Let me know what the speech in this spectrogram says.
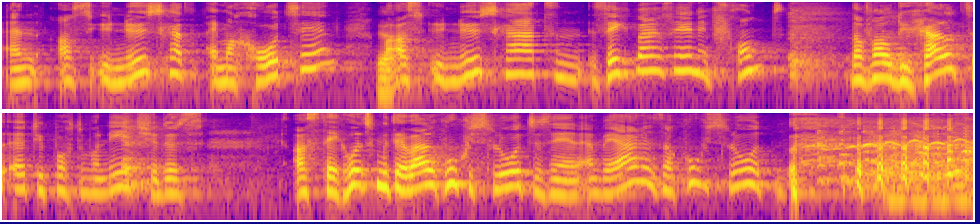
En als uw neus gaat... Hij mag groot zijn, Ja. maar als uw neusgaten zichtbaar zijn in front, dan valt uw geld uit uw portemonneetje. Dus als hij groot is, moet hij wel goed gesloten zijn. En bij haar is dat goed gesloten.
